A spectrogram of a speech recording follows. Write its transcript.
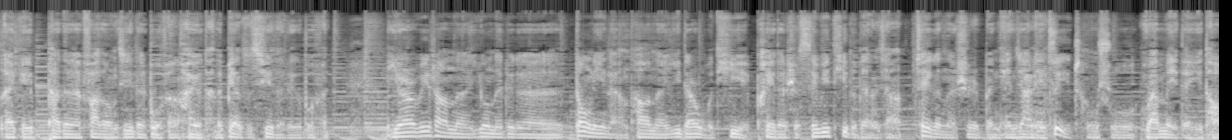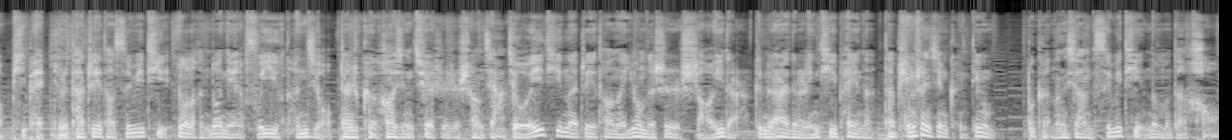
来给它的发动机的部分，还有它的变速器的这个部分。URV 上呢用的这个动力两套呢，1.5T 配的是 CVT 的变速箱，这个呢是本田家里最成熟完美的一套匹配，就是它这套 CVT 用了很多年，服役很久，但是可靠性确实是上佳。9AT 呢这一套呢用的是少一点，跟这 2.0T 配呢，它平顺性肯定。不可能像 CVT 那么的好，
